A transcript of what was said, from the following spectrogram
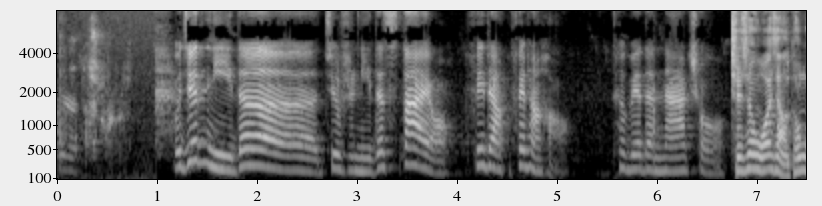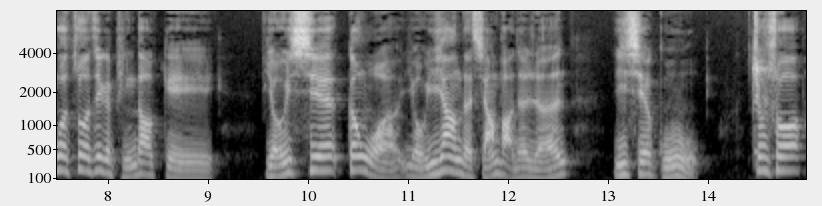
嗯，我觉得你的就是你的 style 非常非常好，特别的 natural。其实我想通过做这个频道，给有一些跟我有一样的想法的人一些鼓舞，就是说，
